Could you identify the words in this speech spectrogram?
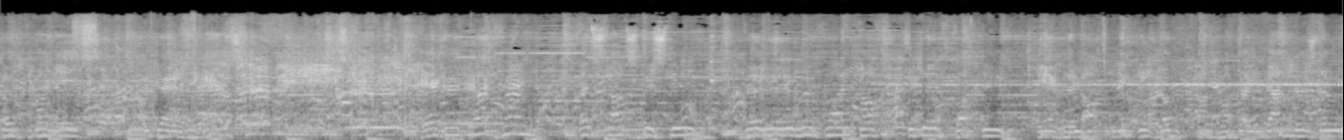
patrones. De eerste er gedrag van het stadsbestuur, de ruwe vaart op de factuur. Er de grond van wat wij anders doen.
